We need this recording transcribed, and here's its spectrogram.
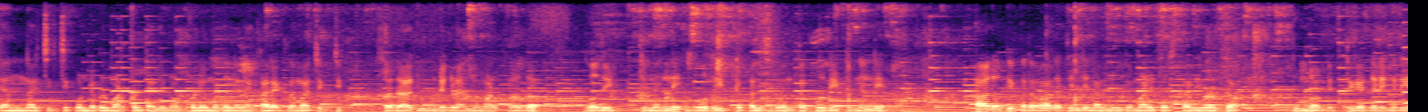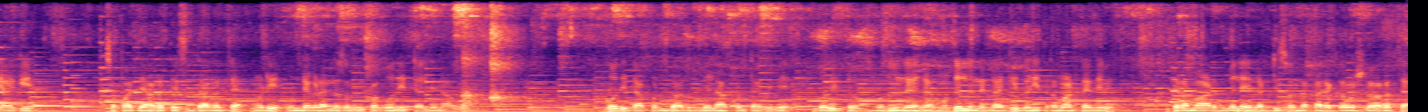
ಚೆನ್ನಾಗಿ ಚಿಕ್ಕ ಚಿಕ್ಕ ಉಂಡೆಗಳು ಮಾಡ್ಕೊಳ್ತಾ ಇದ್ವಿ. ನೋಡ್ಕೊಳ್ಳಿ, ಮೊದಲನೇ ಕಾರ್ಯಕ್ರಮ ಚಿಕ್ಕ ಚಿಕ್ಕದಾಗಿ ಉಂಡೆಗಳನ್ನು ಮಾಡ್ಕೊಳ್ಳೋದು. ಗೋಧಿ ಹಿಟ್ಟಿನಲ್ಲಿ, ಗೋಧಿ ಹಿಟ್ಟು ಕಲಿಸಿರುವಂಥ ಗೋಧಿ ಹಿಟ್ಟಿನಲ್ಲಿ ಆರೋಗ್ಯಕರವಾದ ತಿಂಡಿ ನಾನು ನಿಮಗೆ ಮಾಡಿ ತೋರಿಸ್ತಾ ಇದ್ದೀವಿ ಇವತ್ತು. ತುಂಬ ಮೆತ್ತಗೆ ಗರಿ ಗರಿಯಾಗಿ ಚಪಾತಿ ಆಗುತ್ತೆ, ಸಿದ್ಧ ಆಗುತ್ತೆ. ನೋಡಿ ಉಂಡೆಗಳನ್ನು ಸ್ವಲ್ಪ ಗೋಧಿ ಹಿಟ್ಟಲ್ಲಿ ನಾವು ಗೋಧಿ ಹಿಟ್ಟು ಹಾಕ್ಕೊಂಡು ಅದ್ರ ಮೇಲೆ ಹಾಕ್ಕೊಳ್ತಾ ಇದ್ದೀವಿ. ಗೋಧಿ ಹಿಟ್ಟು ಮೊದಲನೇ ಮೊದಲನೇದಾಗಿ ಈ ಥರ ಮಾಡ್ತಾ ಇದ್ದೀವಿ. ಈ ಥರ ಮಾಡಿದ್ಮೇಲೆ ಲಟ್ಟಿಸುವಂಥ ಕಾರ್ಯಕ್ರಮ ಶುರು ಆಗುತ್ತೆ.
